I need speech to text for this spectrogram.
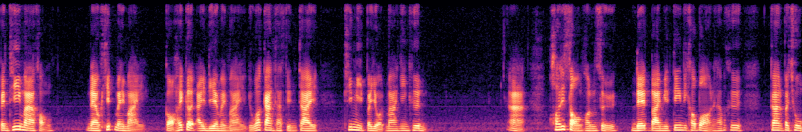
เป็นที่มาของแนวคิดใหม่ ๆ ก่อให้เกิดไอเดียใหม่ ๆ หรือว่าการตัดสินใจ ที่มีประโยชน์มากยิ่งขึ้นอ่าข้อที่ 2 ของหนังสือ Date by Meeting ที่เขาบอกนะครับก็คือการประชุม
